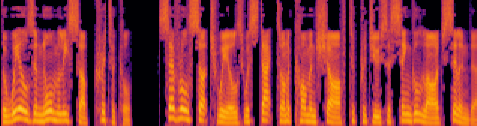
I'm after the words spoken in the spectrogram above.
The wheels are normally subcritical. Several such wheels were stacked on a common shaft to produce a single large cylinder.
